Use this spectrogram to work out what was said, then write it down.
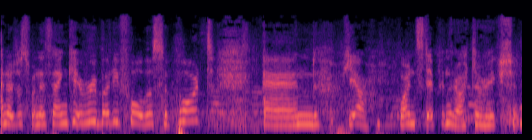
and I just want to thank everybody for the support, and yeah, one step in the right direction.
